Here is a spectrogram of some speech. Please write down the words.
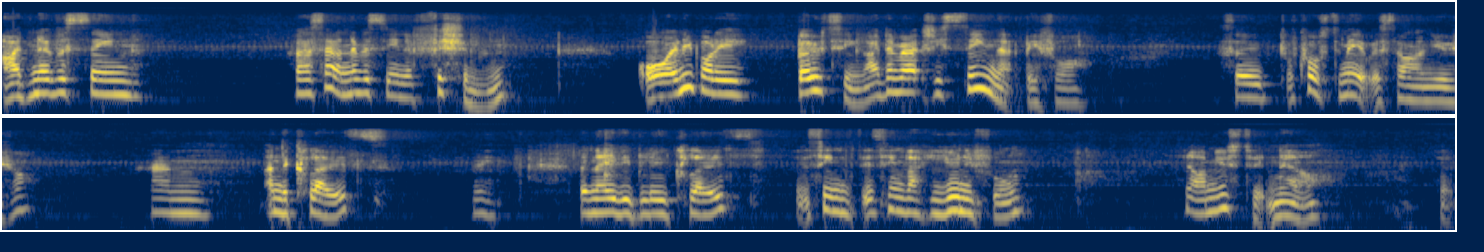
I'd never seen, as I said, I'd never seen a fisherman or anybody boating. I'd never actually seen that before. So, of course, to me it was so unusual. Um, and the clothes, the, the navy blue clothes, it seemed, it seemed like a uniform. Know, I'm used to it now. But,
